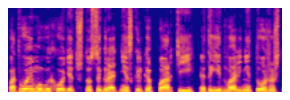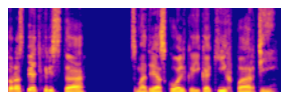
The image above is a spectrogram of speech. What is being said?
По-твоему, выходит, что сыграть несколько партий — это едва ли не то же, что распять Христа?» «Смотря сколько и каких партий.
